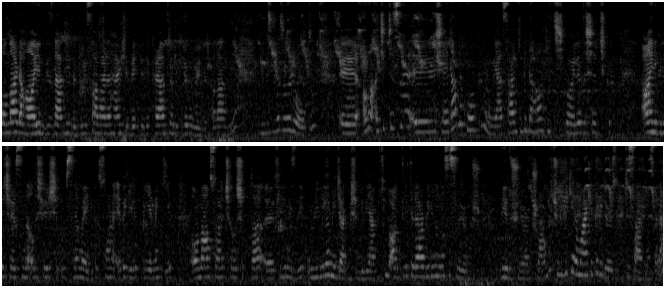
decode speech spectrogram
Onlar da hain bizden değildir. Bu insanlardan her şey beklenir. Karantinada kilo mu verilir falan diye. Biz biraz öyle oldu. Ee, ama açıkçası e, şeyden de korkuyorum. Yani sanki bir daha hiç böyle dışarı çıkıp aynı gün içerisinde alışveriş yapıp sinemaya gidip sonra eve gelip bir yemek yiyip ondan sonra çalışıp da e, film izleyip uyuyamayacakmışım gibi. Yani bütün bu aktiviteler bir güne nasıl sığıyormuş diye düşünüyorum şu anda. Çünkü bir kere markete gidiyoruz iki saat mesela.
